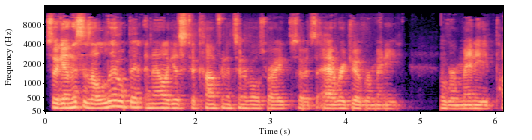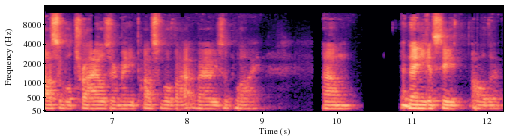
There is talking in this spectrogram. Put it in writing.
So again, this is a little bit analogous to confidence intervals, right? So it's average over many over many possible trials or many possible values of y. Um, and then you can see all the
